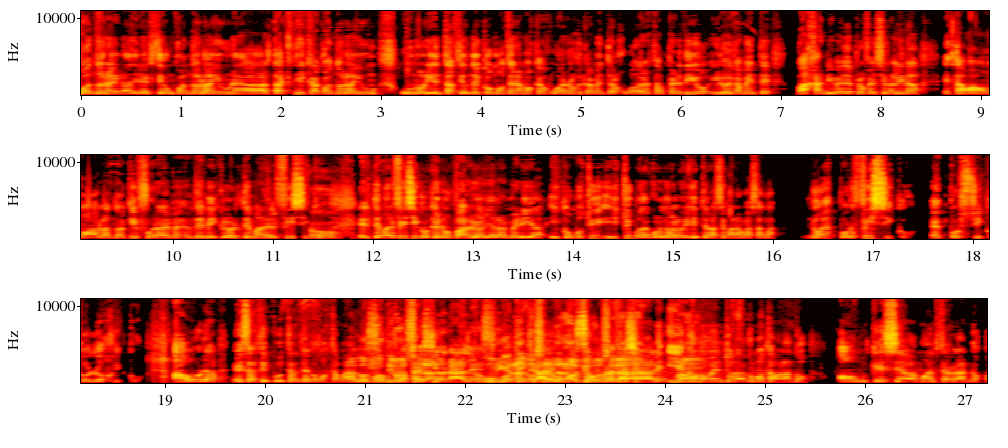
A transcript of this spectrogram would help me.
cuando no hay una dirección, cuando no hay una táctica, cuando no hay una orientación de cómo tenemos que jugar, lógicamente el jugador está perdido y lógicamente baja el nivel de profesionalidad. Estábamos hablando aquí fuera de, micro el tema del físico. El tema del físico es que nos barrió ayer la Almería y como estoy, y estoy muy de acuerdo con lo que dijiste la semana pasada, no es por físico, es por psicológico. Ahora, esas circunstancias, como estamos hablando, son profesionales. son profesionales y en un momento dado, como estamos hablando, aunque sea vamos a encerrarnos.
